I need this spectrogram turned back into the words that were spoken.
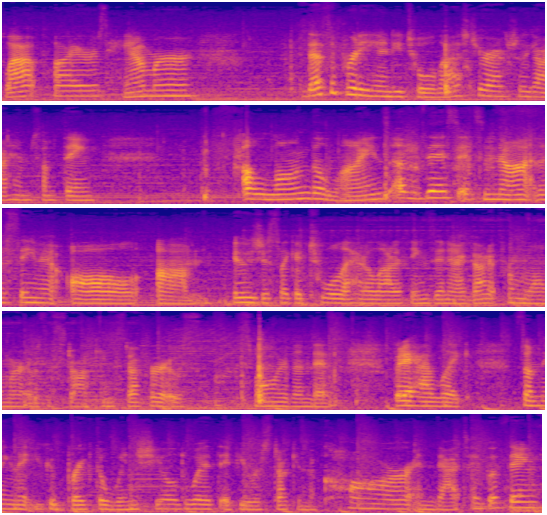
flat pliers, hammer. That's a pretty handy tool. Last year I actually got him something along the lines of this. It's not the same at all. Um, it was just like a tool that had a lot of things in it. I got it from Walmart. It was a stocking stuffer. It was smaller than this, but it had like something that you could break the windshield with if you were stuck in the car and that type of thing.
